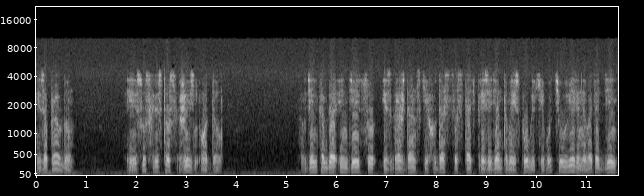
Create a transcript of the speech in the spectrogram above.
И за правду Иисус Христос жизнь отдал. В день, когда индейцу из гражданских удастся стать президентом республики, будьте уверены, в этот день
